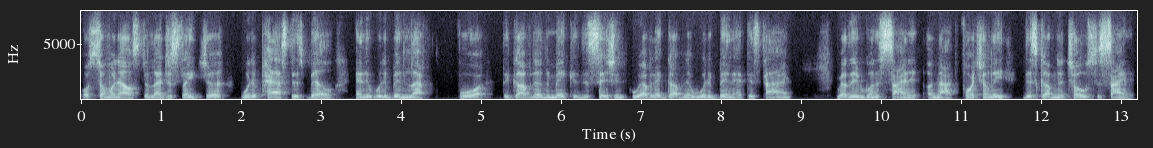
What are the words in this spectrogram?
or someone else, the legislature would have passed this bill and it would have been left for the governor to make a decision, whoever that governor would have been at this time, whether they were going to sign it or not. Fortunately, this governor chose to sign it.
